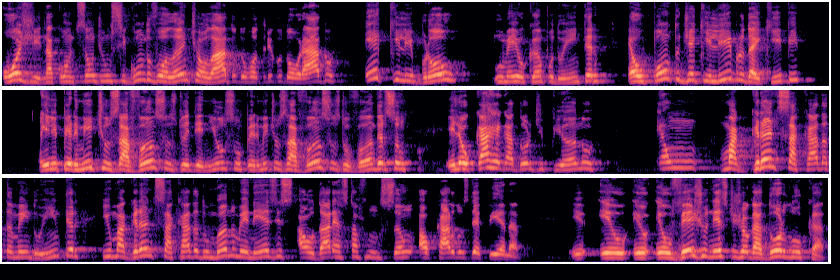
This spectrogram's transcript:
hoje, na condição de um segundo volante ao lado do Rodrigo Dourado, equilibrou o meio-campo do Inter, é o ponto de equilíbrio da equipe. Ele permite os avanços do Edenilson, permite os avanços do Wanderson. Ele é o carregador de piano. É um, uma grande sacada também do Inter e uma grande sacada do Mano Menezes ao dar esta função ao Carlos de Pena. Eu, eu, eu, eu vejo neste jogador, Luca,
